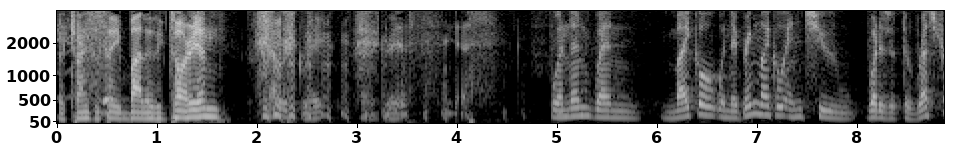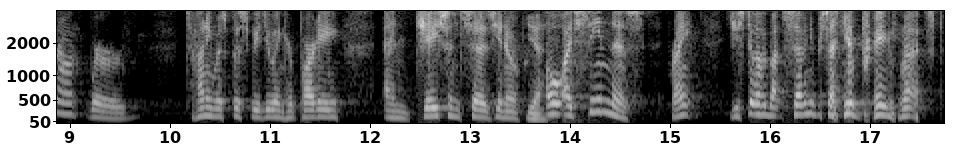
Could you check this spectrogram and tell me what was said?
They're trying to say valedictorian. that was great. That was great. Yes, yes. Well, and then when Michael, when they bring Michael into what is it, the restaurant where Tahani was supposed to be doing her party, and Jason says, you know, Yes. oh, I've seen this, right? You still have about seventy percent of your brain left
